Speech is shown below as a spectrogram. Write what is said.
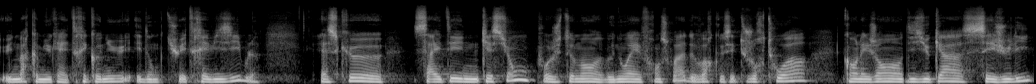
une marque comme Yuka est très connue et donc tu es très visible. Est-ce que ça a été une question pour justement Benoît et François de voir que c'est toujours toi quand les gens disent Yuka, c'est Julie.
